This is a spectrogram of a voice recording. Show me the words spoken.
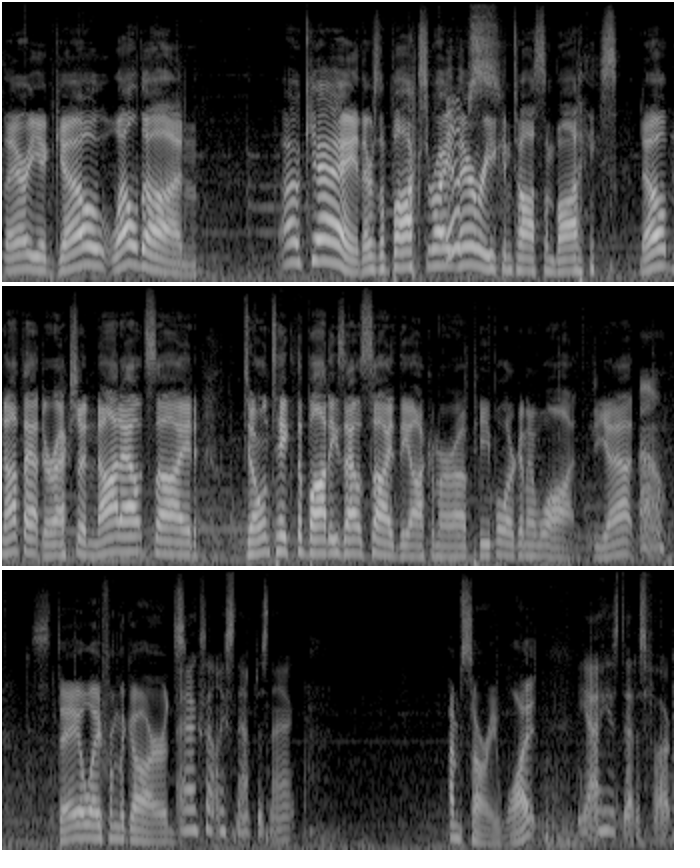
there you go. Well done. Okay, there's a box right there where you can toss some bodies. nope, not that direction. Not outside. Don't take the bodies outside the Akamura. People are gonna want. Yeah. Oh, Stay away from the guards. I accidentally snapped his neck. I'm sorry. What? Yeah, he's dead as fuck.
